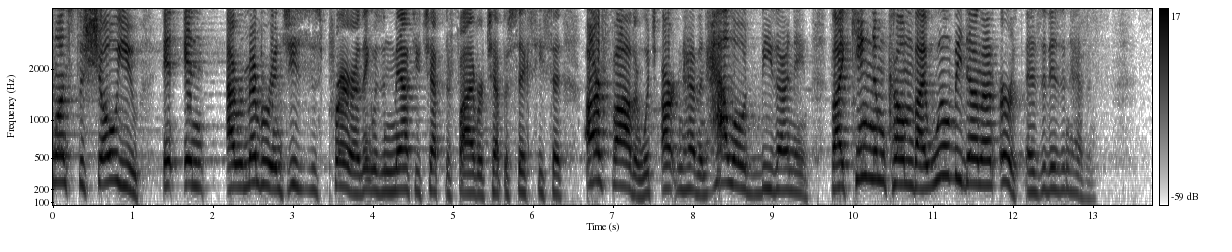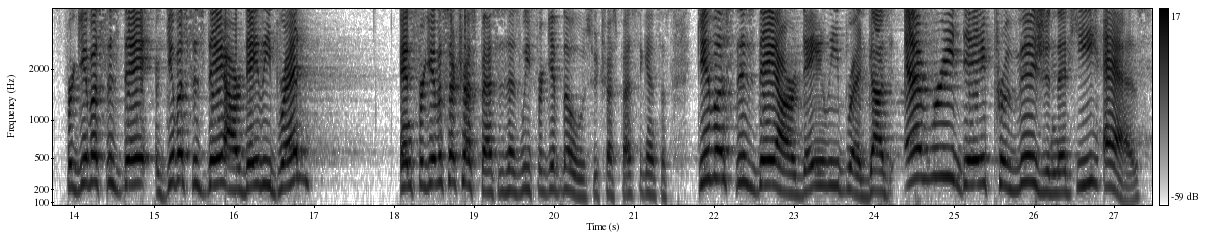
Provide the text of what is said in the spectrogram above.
wants to show you in, I remember in Jesus' prayer, I think it was in Matthew chapter 5 or chapter 6, he said, Our Father, which art in heaven, hallowed be thy name. Thy kingdom come, thy will be done on earth as it is in heaven. Forgive us this day, give us this day our daily bread, and forgive us our trespasses as we forgive those who trespass against us. Give us this day our daily bread. God's everyday provision that he has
